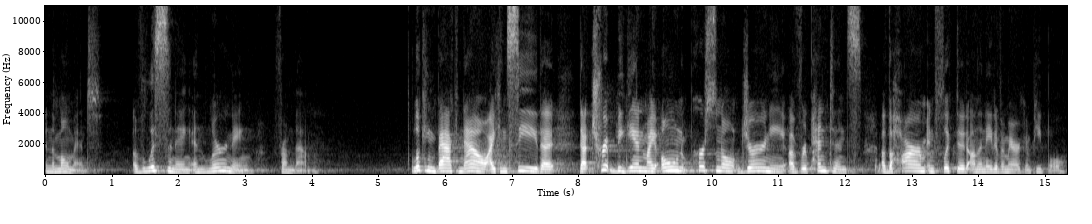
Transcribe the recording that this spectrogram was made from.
in the moment, of listening and learning from them. Looking back now, I can see that that trip began my own personal journey of repentance of the harm inflicted on the Native American people.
